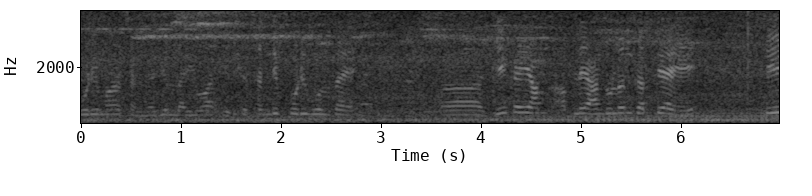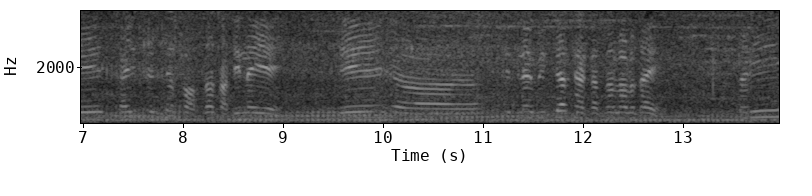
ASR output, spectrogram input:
कोळी महासंघाचे लाईव्ह अध्यक्ष संदीप कोळी बोलत आहे जे काही आम आपले आंदोलनकर्ते आहे ते काही त्यांच्या स्वार्थासाठी नाही आहे ते तिथल्या विद्यार्थ्यांकरता लढत आहे तरी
